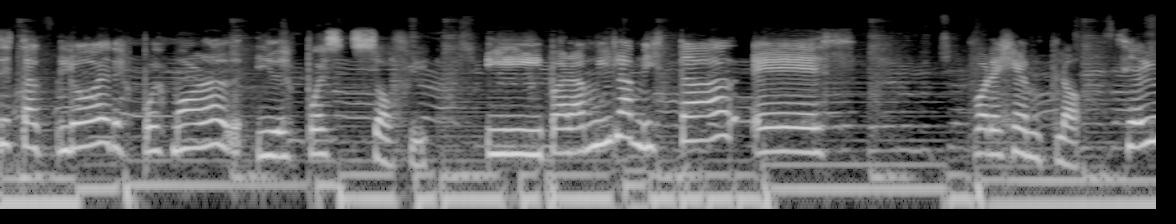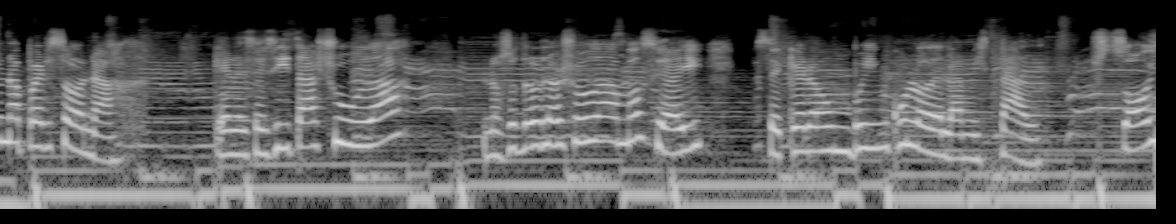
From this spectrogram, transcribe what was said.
Está Chloe, después Mora y después Sophie. Y para mí la amistad es, por ejemplo, si hay una persona que necesita ayuda, nosotros lo ayudamos y ahí se crea un vínculo de la amistad. Soy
